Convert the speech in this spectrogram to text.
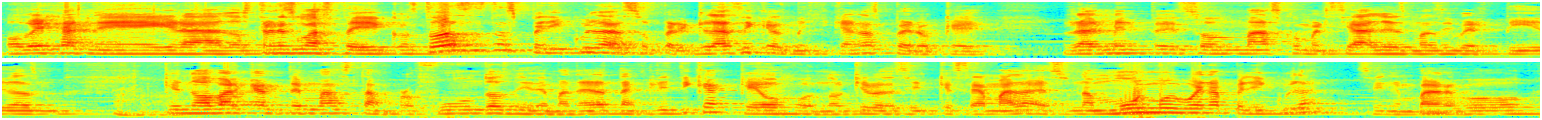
Oveja Negra, Los Tres Huastecos, todas estas películas súper clásicas mexicanas, pero que realmente son más comerciales, más divertidas, que no abarcan temas tan profundos ni de manera tan crítica, que ojo, no quiero decir que sea mala, es una muy muy buena película, sin embargo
